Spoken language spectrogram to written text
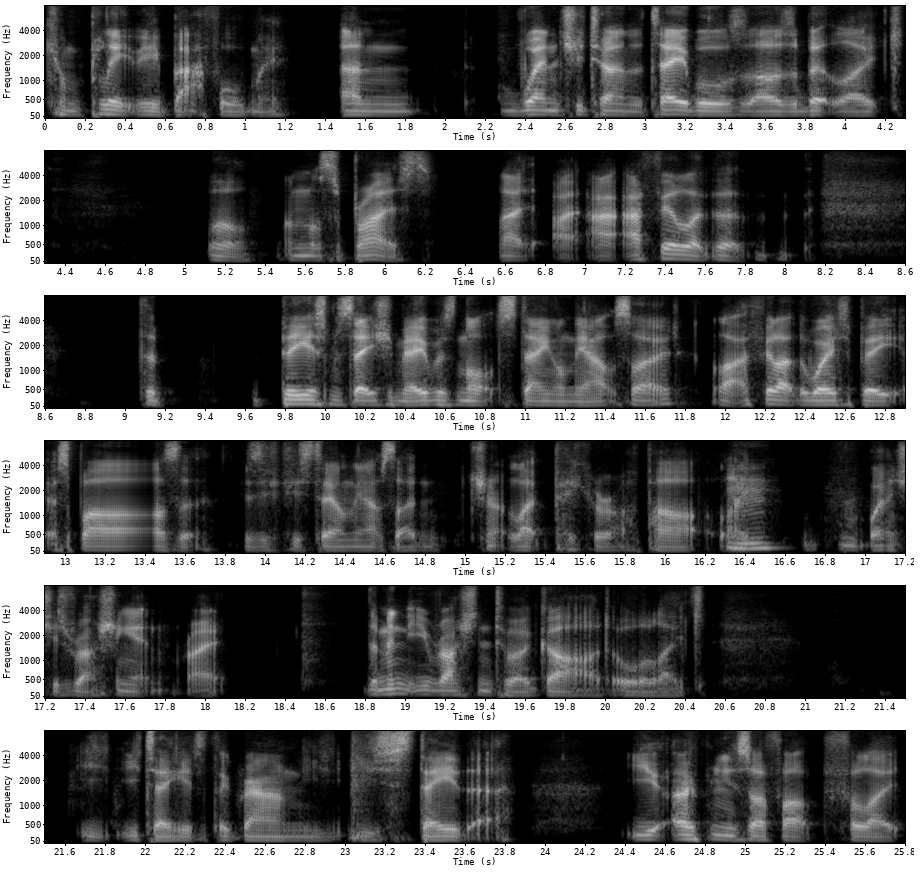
completely baffled me. And when she turned the tables, I was a bit like, well, I'm not surprised. Like I I feel like that biggest mistake she made was not staying on the outside. Like I feel like the way to beat Esparza is if you stay on the outside and try like pick her apart, like mm-hmm. when she's rushing in. Right, the minute you rush into a guard or like you, you take it to the ground, you, you stay there. You open yourself up for like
